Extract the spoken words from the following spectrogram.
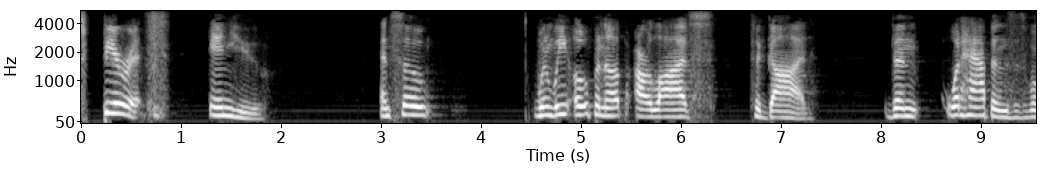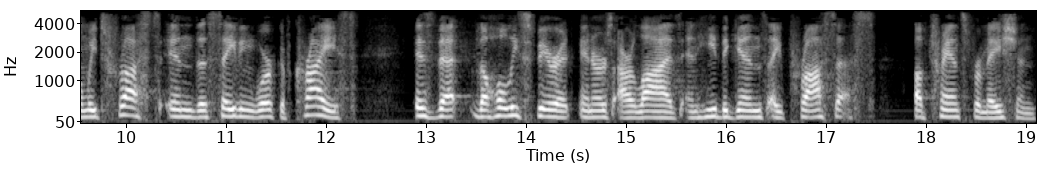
spirit in you. And so, when we open up our lives to God, then what happens is when we trust in the saving work of Christ, is that the Holy Spirit enters our lives and he begins a process of transformation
